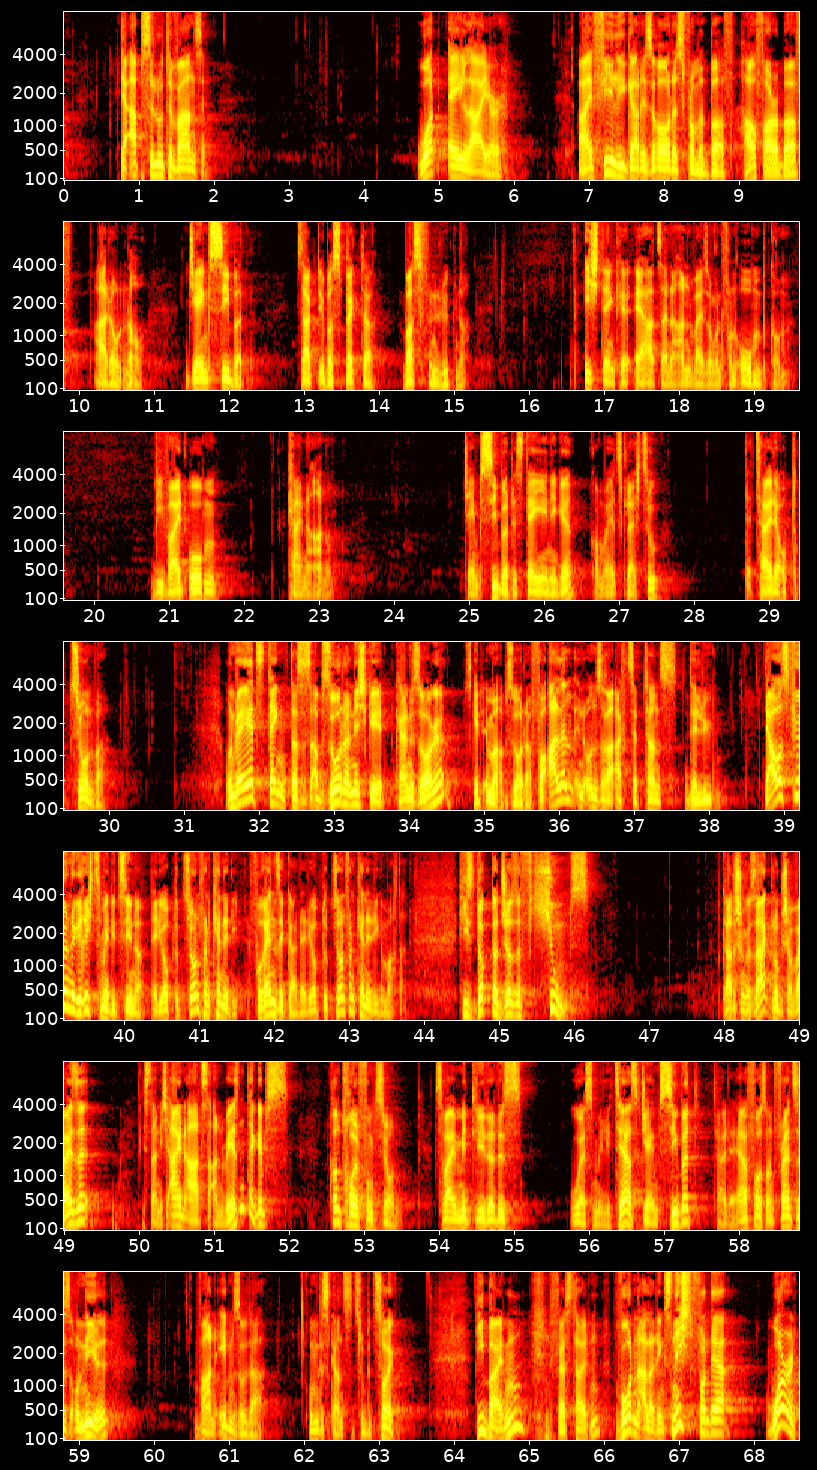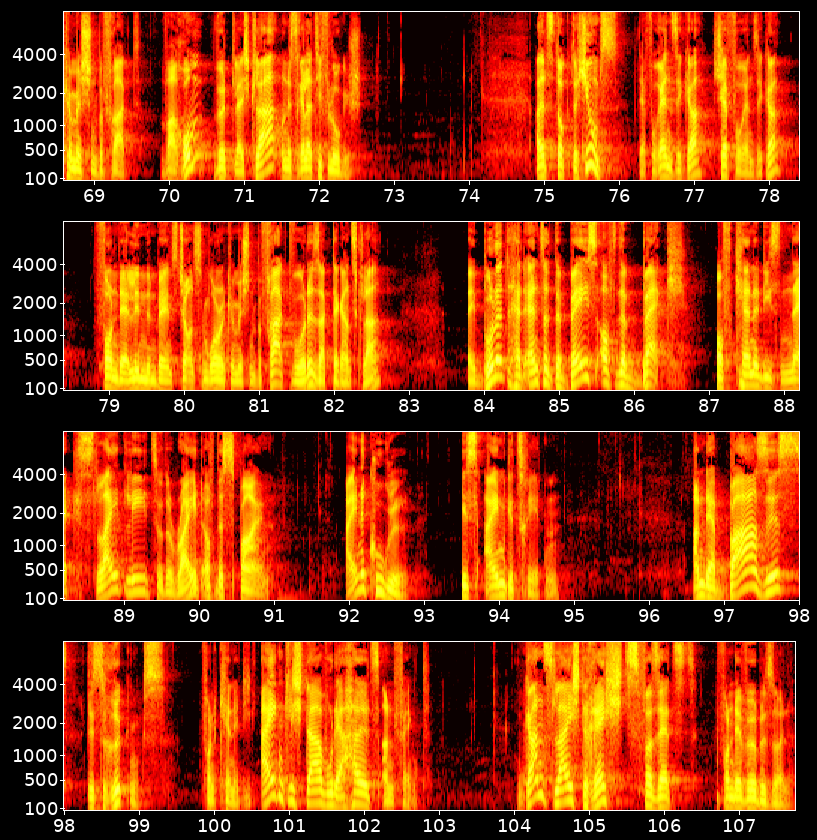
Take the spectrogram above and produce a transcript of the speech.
der absolute Wahnsinn. What a liar. I feel he got his orders from above. How far above? I don't know. James Siebert sagt über Spectre, was für ein Lügner. Ich denke, er hat seine Anweisungen von oben bekommen. Wie weit oben? Keine Ahnung. James Siebert ist derjenige, kommen wir jetzt gleich zu, der Teil der Obduktion war. Und wer jetzt denkt, dass es absurder nicht geht, keine Sorge, es geht immer absurder. Vor allem in unserer Akzeptanz der Lügen. Der ausführende Gerichtsmediziner, der die Obduktion von Kennedy, der Forensiker, der die Obduktion von Kennedy gemacht hat, hieß Dr. Joseph Humes. Gerade schon gesagt, logischerweise ist da nicht ein Arzt anwesend, da gibt's Kontrollfunktionen. Zwei Mitglieder des US-Militärs, James Siebert, Teil der Air Force, und Francis O'Neill, waren ebenso da, um das Ganze zu bezeugen. Die beiden, festhalten, wurden allerdings nicht von der Warren Commission befragt. Warum, wird gleich klar und ist relativ logisch. Als Dr. Humes, der Forensiker, Chefforensiker, von der Lyndon Baines Johnson Warren Commission befragt wurde, sagt er ganz klar, A bullet had entered the base of the back of Kennedys neck, slightly to the right of the spine. Eine Kugel ist eingetreten an der Basis des Rückens von Kennedy, eigentlich da, wo der Hals anfängt, ganz leicht rechts versetzt von der Wirbelsäule.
